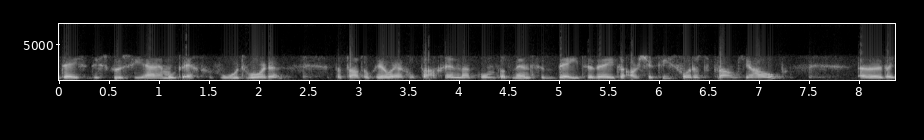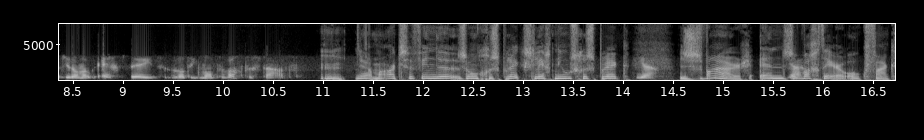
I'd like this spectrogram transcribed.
deze discussie, hè, moet echt gevoerd worden dat dat ook heel erg op de agenda komt. Dat mensen beter weten, als je kiest voor het sprankje hoop... Uh, dat je dan ook echt weet wat iemand te wachten staat. Mm, ja, maar artsen vinden zo'n gesprek, slecht nieuwsgesprek, ja. zwaar. En ze ja. wachten er ook vaak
